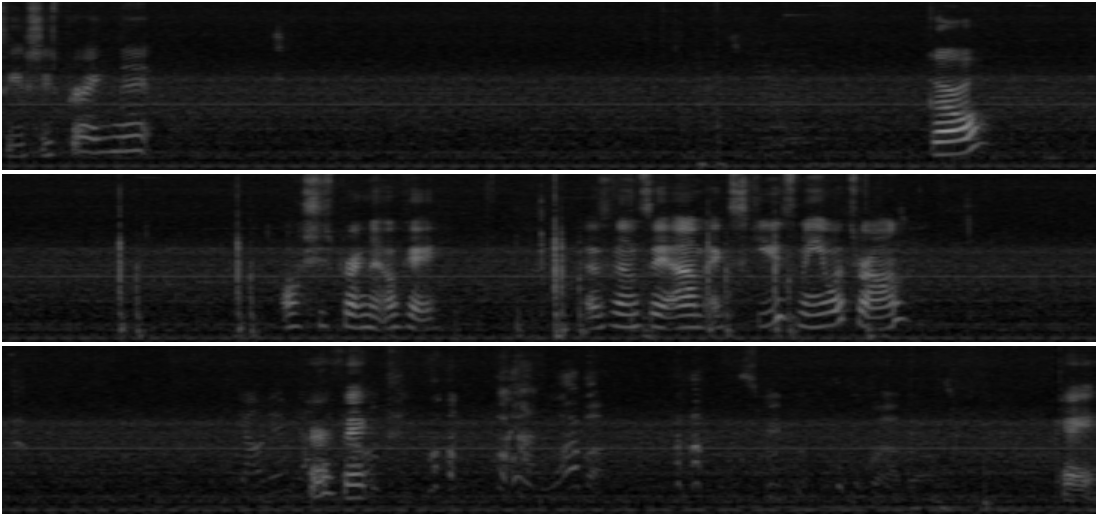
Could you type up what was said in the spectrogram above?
See if she's pregnant. Girl? Oh, she's pregnant. Okay. I was gonna say, um, excuse me, what's wrong? Perfect. Okay.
